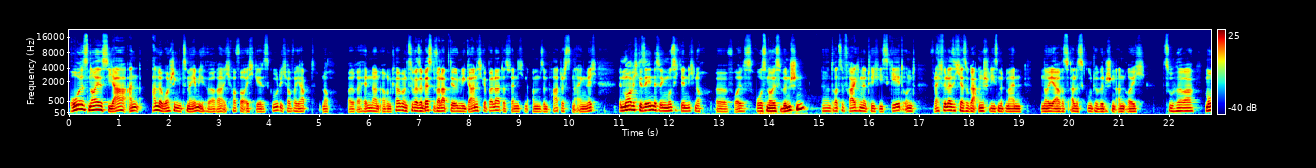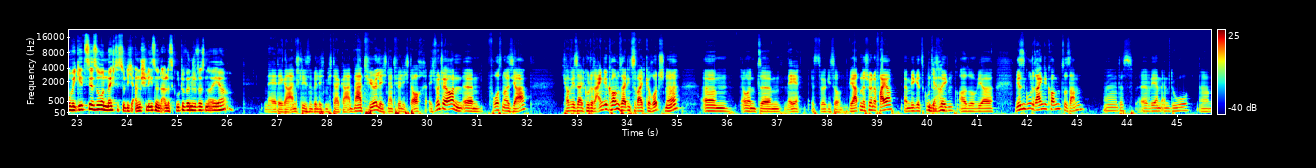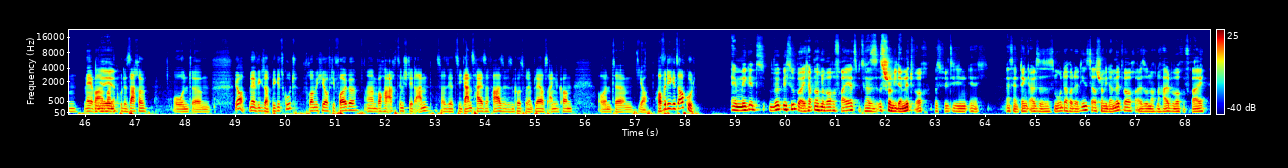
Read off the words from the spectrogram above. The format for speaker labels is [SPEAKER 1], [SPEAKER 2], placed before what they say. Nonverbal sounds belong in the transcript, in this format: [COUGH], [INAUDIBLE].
[SPEAKER 1] Frohes neues Jahr an alle Washington Miami-Hörer. Ich hoffe, euch geht es gut. Ich hoffe, ihr habt noch eure Hände an euren Körper. Beziehungsweise im besten Fall habt ihr irgendwie gar nicht geböllert. Das fände ich am sympathischsten eigentlich. Den Mo habe ich gesehen, deswegen muss ich dir nicht noch äh, frohes, frohes Neues wünschen. Äh, trotzdem frage ich ihn natürlich, wie es geht. Und vielleicht will er sich ja sogar anschließen mit meinen Neujahres alles Gute wünschen an euch Zuhörer. Mo, wie geht's dir so und möchtest du dich anschließen und alles Gute wünschen fürs neue Jahr?
[SPEAKER 2] Nee, Digga, anschließen will ich mich da gar nicht. Natürlich, natürlich doch. Ich wünsche euch auch ein ähm, frohes neues Jahr. Ich hoffe, ihr seid gut reingekommen, seid nicht zu weit gerutscht, ne? Ähm, und ähm, nee, ist wirklich so. Wir hatten eine schöne Feier. Äh, mir geht's gut ja. deswegen. Also wir, wir sind gut reingekommen zusammen, äh, das äh, WMM-Duo. Ähm, nee, war, ja, war eine coole Sache. Und ähm, ja, nee, wie gesagt, mir geht's gut. Freue mich hier auf die Folge. Ähm, Woche 18 steht an. Das ist also jetzt die ganz heiße Phase. Wir sind kurz vor den Playoffs angekommen. Und ähm, ja, hoffe, dir geht's auch gut.
[SPEAKER 1] Ey, mir geht's wirklich super. Ich habe noch eine Woche frei jetzt, beziehungsweise es ist schon wieder Mittwoch. Das fühlt sich, ich weiß nicht, denke also, es ist Montag oder Dienstag, ist schon wieder Mittwoch, also noch eine halbe Woche frei.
